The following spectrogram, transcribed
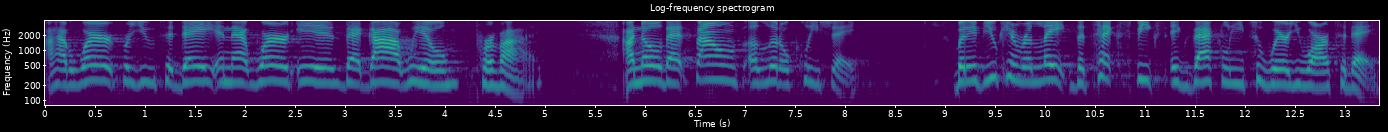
I have a word for you today, and that word is that God will provide. I know that sounds a little cliche, but if you can relate, the text speaks exactly to where you are today.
